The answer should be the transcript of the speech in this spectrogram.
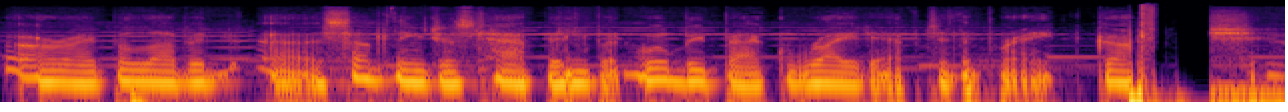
All right, beloved, uh, something just happened, but we'll be back right after the break. God bless you.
